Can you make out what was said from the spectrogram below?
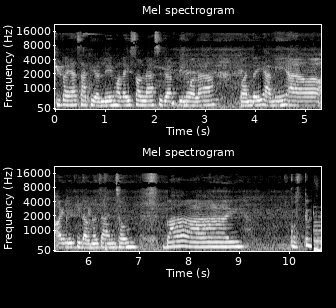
कृपया साथीहरूले मलाई सल्लाह सुझाव दिनु होला भन्दै हामी अहिले बिदा हुन चाहन्छौँ। बाई। कस्तो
